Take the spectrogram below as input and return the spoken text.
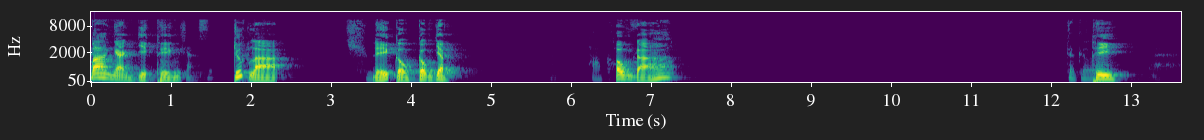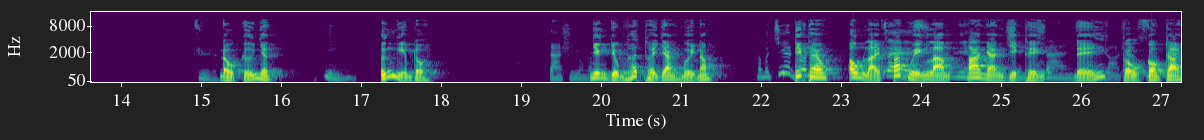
ba ngàn việc thiện trước là để cầu công danh. Ông đã thi đậu cử nhân ứng nghiệm rồi nhưng dùng hết thời gian 10 năm tiếp theo, ông lại phát nguyện làm 3.000 việc thiện để cầu con trai.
